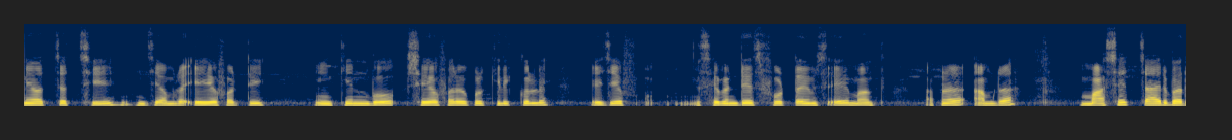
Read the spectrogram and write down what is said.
নেওয়ার চাচ্ছি, যে আমরা এই অফারটি কিনবো, সেই অফারের উপর ক্লিক করলে এই যে seven days four times a month আপনারা, আমরা মাসে চারবার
